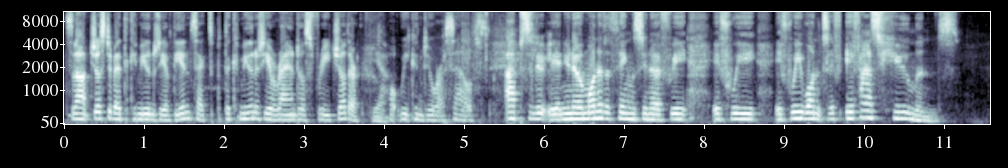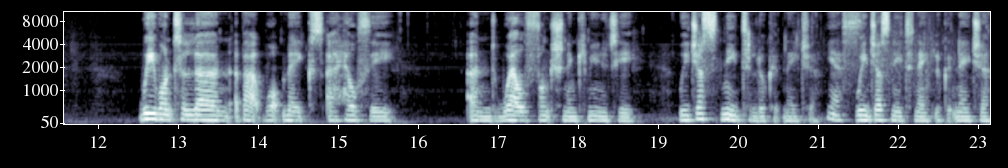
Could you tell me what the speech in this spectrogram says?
It's not just about the community of the insects, but the community around us for each other, Yeah. what we can do ourselves. Absolutely, and you know, one of the things you know, if we, if we, if we want, if, if as humans, we want to learn about what makes a healthy and well-functioning community, we just need to look at nature. Yes. we just need to na- look at nature,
